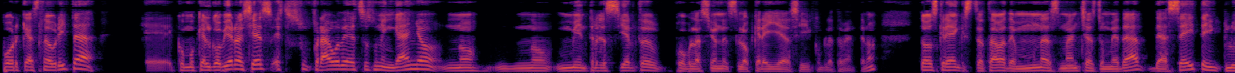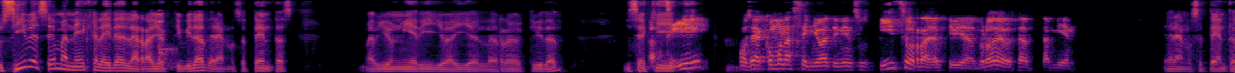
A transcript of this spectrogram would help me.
porque hasta ahorita eh, como que el gobierno decía, esto es un fraude, esto es un engaño, no, no, mientras ciertas poblaciones lo creía así completamente, ¿no? Todos creían que se trataba de unas manchas de humedad, de aceite, inclusive se maneja la idea de la radioactividad, eran los setentas, había un miedillo ahí a la radioactividad. Dice aquí. Sí, o sea, como una señora tenía en sus pisos radioactividad, brother, o sea, también. Eran los 70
